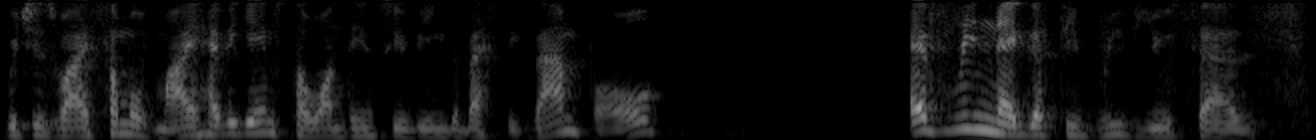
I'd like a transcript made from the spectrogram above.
which is why some of my heavy games Tawantinsuyu being the best example every negative review says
